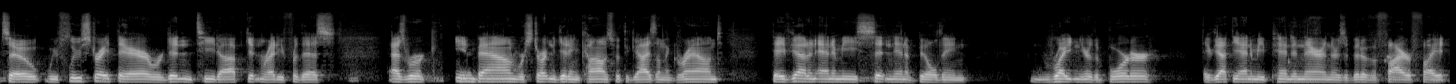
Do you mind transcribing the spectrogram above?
So we flew straight there. We're getting teed up, getting ready for this. As we're inbound, we're starting to get in comms with the guys on the ground. They've got an enemy sitting in a building right near the border. They've got the enemy pinned in there, and there's a bit of a firefight.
